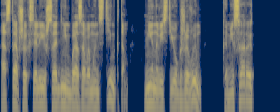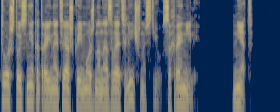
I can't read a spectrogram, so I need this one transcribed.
оставшихся лишь с одним базовым инстинктом, ненавистью к живым, Комиссары то, что с некоторой натяжкой можно назвать личностью, сохранили. Нет,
